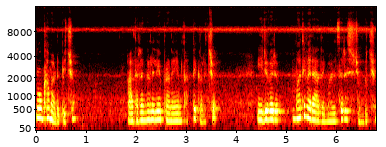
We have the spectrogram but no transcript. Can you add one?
മുഖമടുപ്പിച്ചു. അധരങ്ങളിലെ പ്രണയം തത്തിക്കളിച്ചു. ഇരുവരും മതിവരാതെ മത്സരിച്ച് ചുംബിച്ചു.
